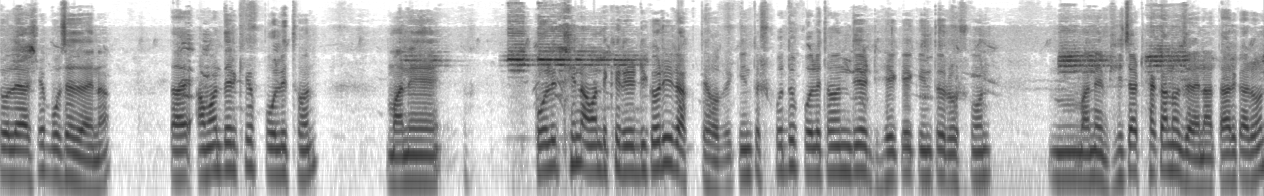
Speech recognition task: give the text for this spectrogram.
চলে আসে বোঝা যায় না। তাই আমাদেরকে পলিথন মানে পলিথিন আমাদেরকে রেডি করেই রাখতে হবে। কিন্তু শুধু পলিথিন দিয়ে ঢেকে কিন্তু রসুন মানে ভিজা ঠেকানো যায় না। তার কারণ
